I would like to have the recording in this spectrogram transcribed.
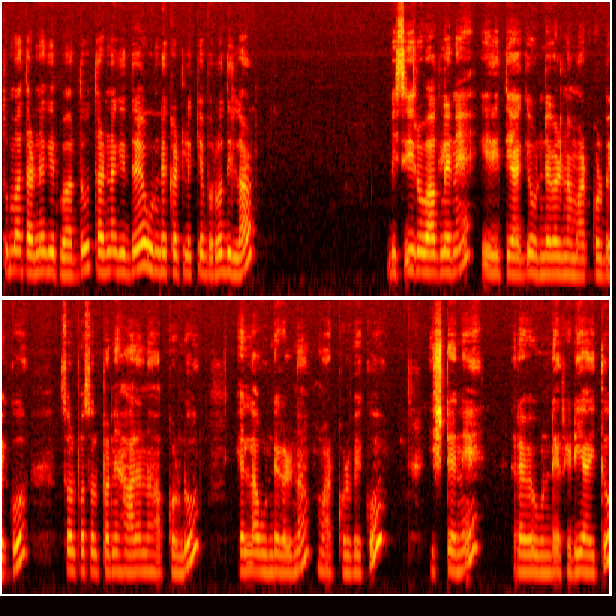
ತುಂಬ ತಣ್ಣಗಿರಬಾರ್ದು. ತಣ್ಣಗಿದ್ದರೆ ಉಂಡೆ ಕಟ್ಟಲಿಕ್ಕೆ ಬರೋದಿಲ್ಲ. ಬಿಸಿ ಇರುವಾಗಲೇ ಈ ರೀತಿಯಾಗಿ ಉಂಡೆಗಳನ್ನ ಮಾಡ್ಕೊಳ್ಬೇಕು. ಸ್ವಲ್ಪ ಸ್ವಲ್ಪನೇ ಹಾಲನ್ನು ಹಾಕ್ಕೊಂಡು ಎಲ್ಲ ಉಂಡೆಗಳನ್ನ ಮಾಡ್ಕೊಳ್ಬೇಕು. ಇಷ್ಟೇ ರವೆ ಉಂಡೆ ರೆಡಿ ಆಯಿತು.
